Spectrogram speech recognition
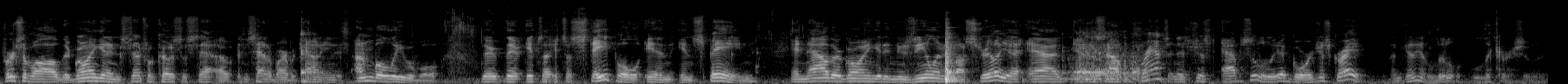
First of all, they're growing it in the central coast of Sa- uh, in Santa Barbara County, and it's unbelievable. They're, they're, it's a it's a staple in, in Spain, and now they're growing it in New Zealand and Australia and, and the south of France, and it's just absolutely a gorgeous grape. I'm getting a little licorice in this.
